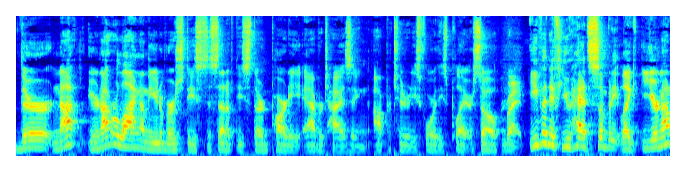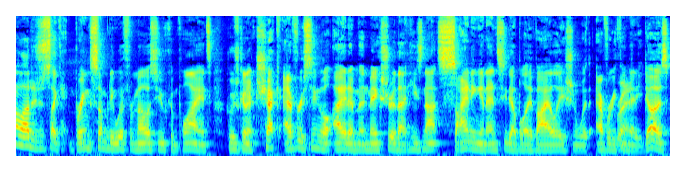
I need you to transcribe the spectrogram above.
they're not you're not relying on the universities to set up these third party advertising opportunities for these players. So Right. even if you had somebody like you're not allowed to just like bring somebody with from LSU compliance who's going to check every single item and make sure that he's not signing an NCAA violation with everything Right. that he does.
